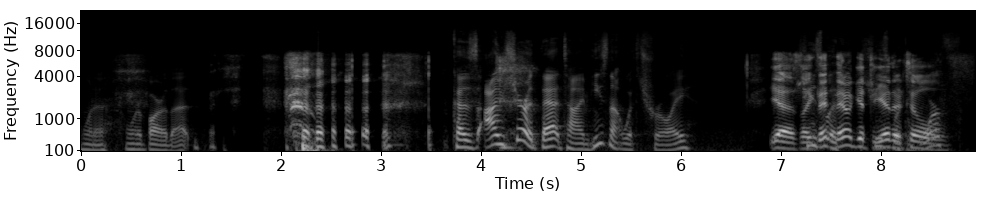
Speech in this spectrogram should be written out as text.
wanna wanna borrow that. Because I'm sure at that time he's not with Troi. yeah, it's like they, with- they don't get together till Worf.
